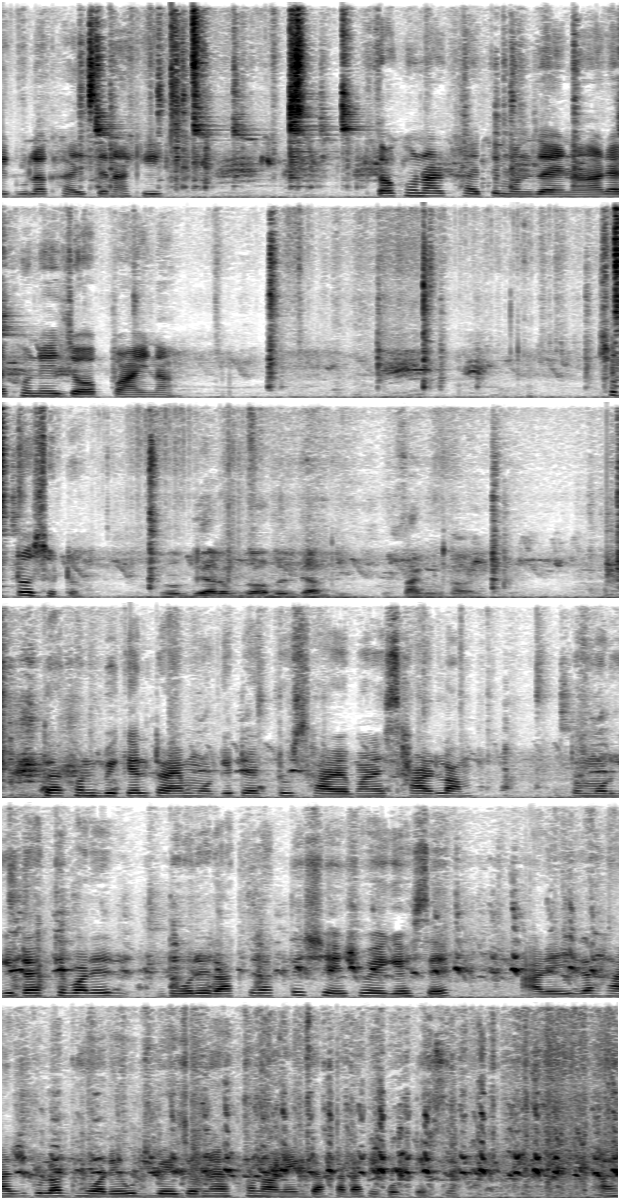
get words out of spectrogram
এগুলা খাইছে নাকি? তখন আর খাইতে মন যায় না আর এখন এই জব পায় না। ছোট। ছোট তো এখন বিকেল টাইম মুরগিটা একটু ছাড় মানে ছাড়লাম তো মুরগিটা একেবারে ধরে রাখতে রাখতে শেষ হয়ে গেছে। আর এই যে হাঁসগুলা ঘরে উঠবে এই জন্য এখন অনেক ডাকাডাকি করতেছে। আর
